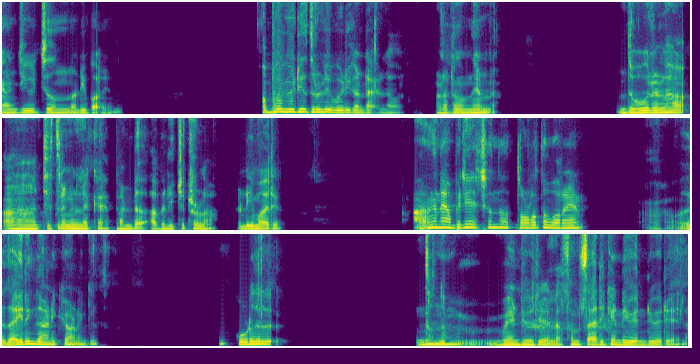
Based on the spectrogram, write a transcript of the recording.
ഞാൻ ജീവിച്ചതെന്നും നടി പറയുന്നു. അപ്പോൾ വീഡിയോ ഇതിലുള്ള വീഡിയോ കണ്ട എല്ലാവർക്കും വളരെ നന്ദിയുണ്ട്. ഇതുപോലുള്ള ചിത്രങ്ങളിലൊക്കെ പണ്ട് അഭിനയിച്ചിട്ടുള്ള നടിമാർ അങ്ങനെ അഭിനയിച്ചെന്ന് തുറന്നു പറയാൻ ധൈര്യം കാണിക്കുകയാണെങ്കിൽ കൂടുതൽ ഇതൊന്നും വേണ്ടി വരികയില്ല. സംസാരിക്കേണ്ടി വേണ്ടി വരികയില്ല.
